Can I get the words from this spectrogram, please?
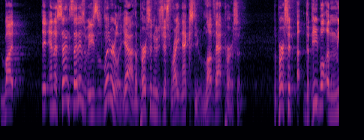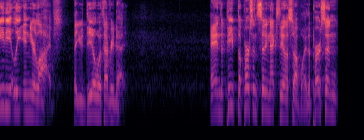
but it, in a sense, that is, he's literally, yeah, the person who's just right next to you. Love that person. The person, uh, the people immediately in your lives that you deal with every day. And the peop, the person sitting next to you on the subway, the person,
